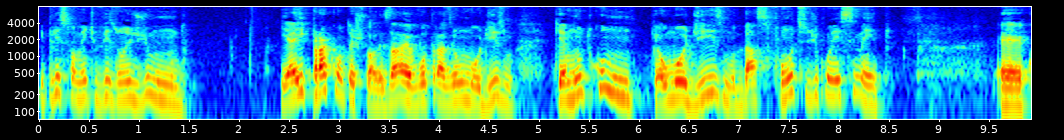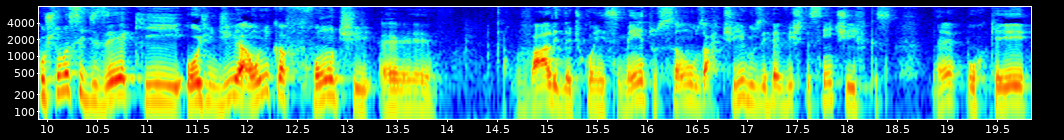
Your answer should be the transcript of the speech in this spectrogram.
e principalmente visões de mundo. E aí, para contextualizar, eu vou trazer um modismo que é muito comum, que é o modismo das fontes de conhecimento. É, Costuma-se dizer que hoje em dia a única fonte é, válida de conhecimento são os artigos e revistas científicas, né? porque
